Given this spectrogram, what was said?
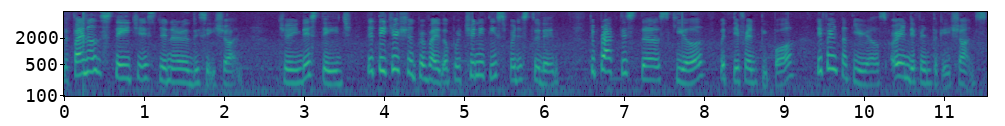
The final stage is generalization. During this stage, the teacher should provide opportunities for the student to practice the skill with different people, different materials, or in different occasions.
